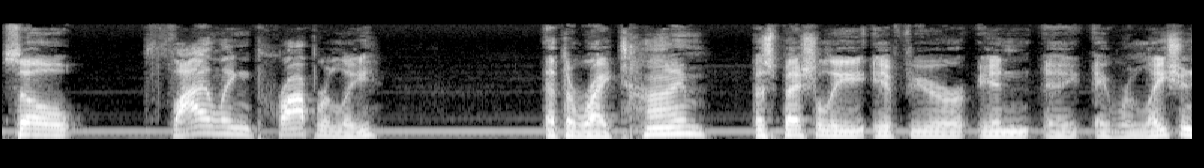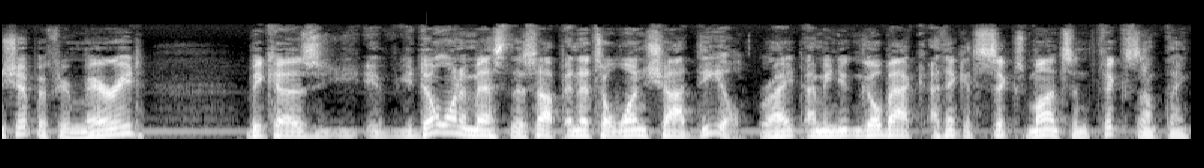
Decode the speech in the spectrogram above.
So filing properly at the right time, especially if you're in a, a relationship, if you're married, because if you don't want to mess this up, and it's a one shot deal, right? I mean, you can go back. I think it's six months and fix something,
